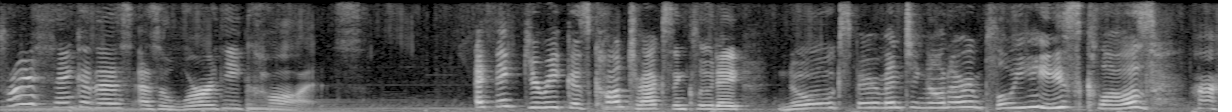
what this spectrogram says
Try to think of this as a worthy cause. I think Eureka's contracts include a no experimenting on our employees clause. Huh.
